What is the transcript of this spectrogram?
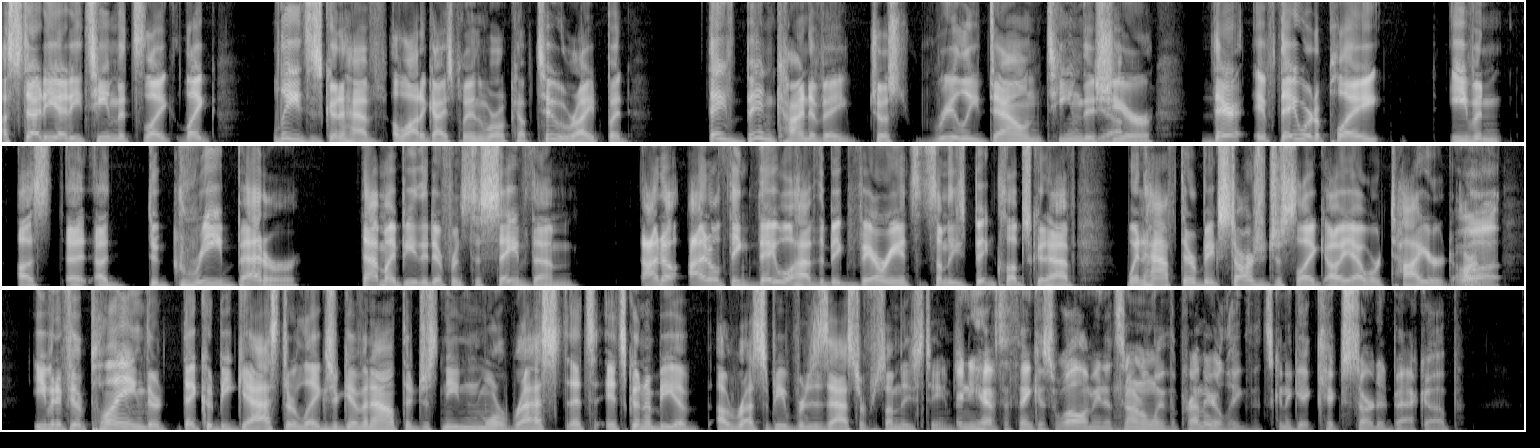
a steady Eddie team that's like like Leeds is going to have a lot of guys playing the World Cup too, right? But they've been kind of a just really down team this Yeah. year. There, if they were to play even a, a, degree better, that might be the difference to save them. I don't. I don't think they will have the big variance that some of these big clubs could have when half their big stars are just like, oh yeah, we're tired. Well, even if they're playing, they're they could be gassed. Their legs are giving out. They're just needing more rest. It's it's going to be a, a recipe for disaster for some of these teams. and you have to think as well. I mean, it's not only the Premier League that's going to get kick started back up.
